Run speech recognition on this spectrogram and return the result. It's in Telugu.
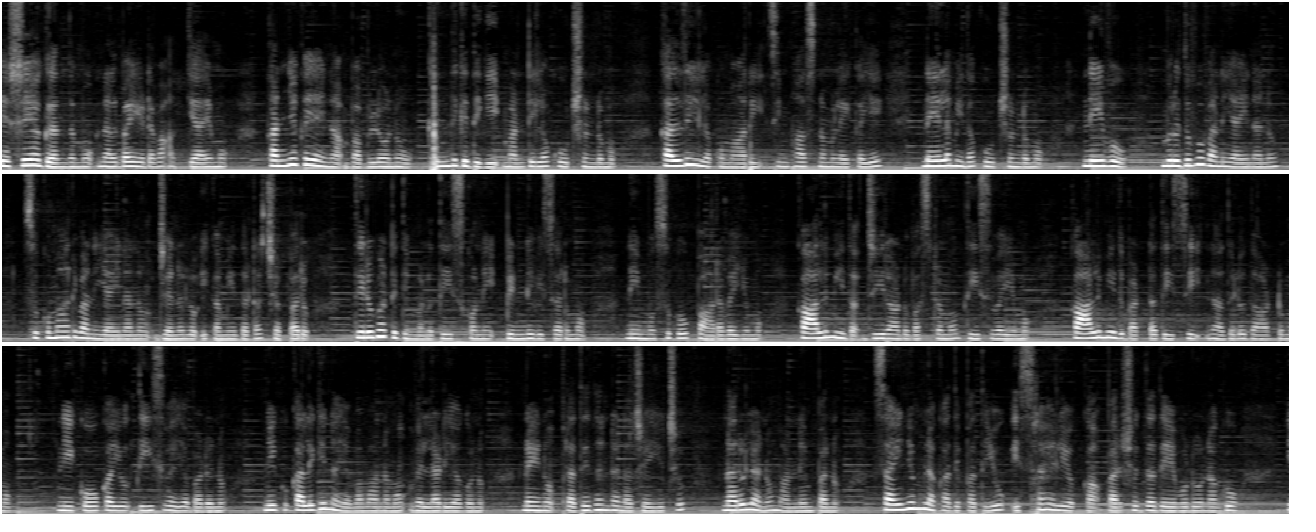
యషయ గ్రంథము నలభై ఏడవ అధ్యాయము. కన్యకయైన బబులోను క్రిందికి దిగి మంటిలో కూర్చుండుము. కల్దీల కుమారి సింహాసనము లేకయే నేల మీద కూర్చుండుము. నీవు మృదువు వని అయినను సుకుమారి వని అయినను జనులు ఇక మీదట చెప్పరు. తిరుగటి దిమ్మలు తీసుకొని పిండి విసరుము. నీ ముసుగు పారవేయుము. కాలి మీద జీరాడు వస్త్రము తీసివేయుము. కాలి మీద బట్ట తీసి నదులు దాటుము. నీ కోకయు తీసివేయబడును. నీకు కలిగిన యవమానము వెల్లడియగును. నేను ప్రతిదండన చేయుచు నరులను మన్నింపను. సైన్యములకు అధిపతియు ఇస్రాయేల్ యొక్క పరిశుద్ధ దేవుడు నగు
